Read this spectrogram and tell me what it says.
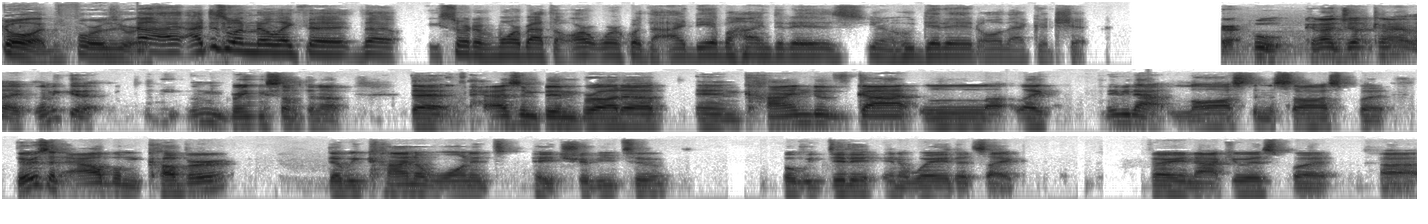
Go on, the floor is yours. No, I, I just want to know like the the sort of more about the artwork, what the idea behind it is, you know, who did it, all that good shit. Cool. Can I ju- can I like let me get it. Let me, let me bring something up that hasn't been brought up and kind of got lo- like maybe not lost in the sauce, but there's an album cover that we kind of wanted to pay tribute to, but we did it in a way that's like very innocuous, but uh,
